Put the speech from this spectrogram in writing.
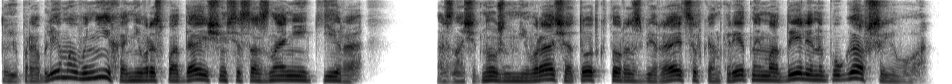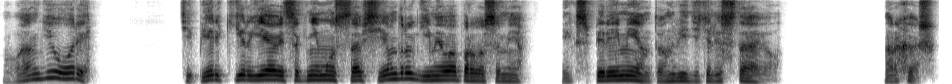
то и проблема в них, а не в распадающемся сознании Кира — а значит, нужен не врач, а тот, кто разбирается в конкретной модели, напугавшей его. Ван Геори. Теперь Кир явится к нему с совсем другими вопросами. Эксперимент он, видите ли, ставил. Архаш,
